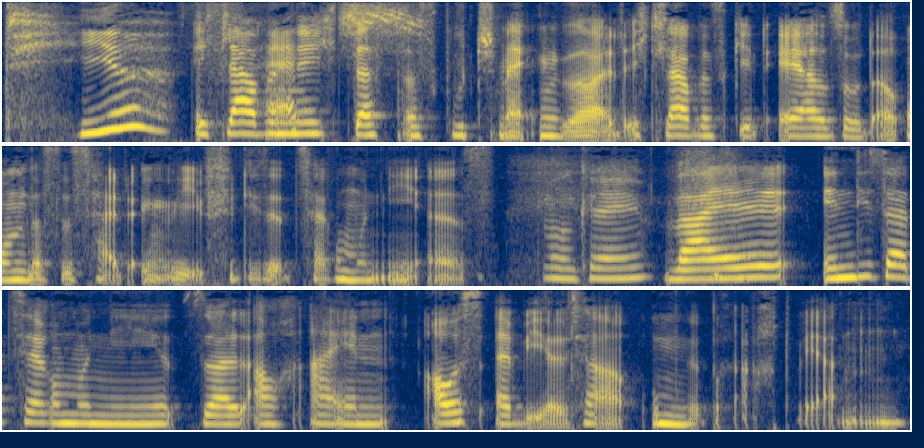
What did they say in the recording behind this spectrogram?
Tierfett? ich glaube nicht, dass das gut schmecken sollte. Ich glaube, es geht eher so darum, dass es halt irgendwie für diese Zeremonie ist. Okay. Weil in dieser Zeremonie soll auch ein Auserwählter umgebracht werden.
